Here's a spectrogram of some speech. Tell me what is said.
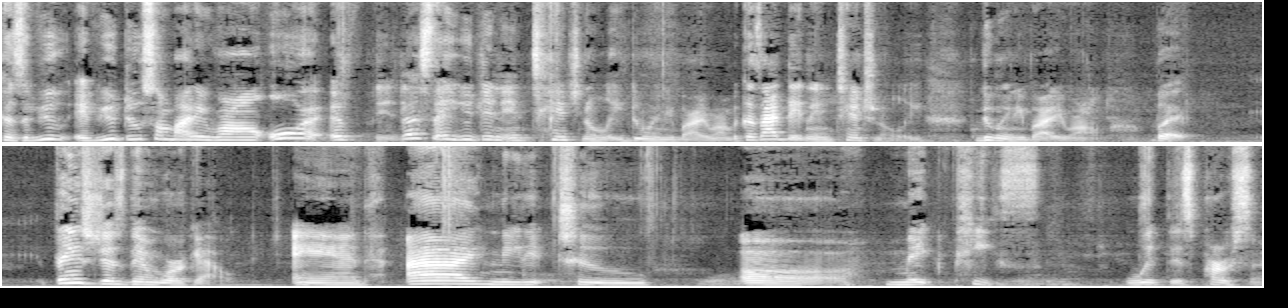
because if you if you do somebody wrong, or if let's say you didn't intentionally do anybody wrong, because I didn't intentionally do anybody wrong, but things just didn't work out, and I needed to uh make peace with this person.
